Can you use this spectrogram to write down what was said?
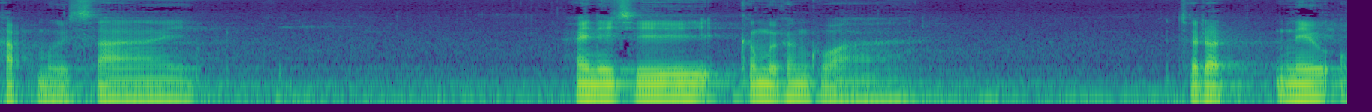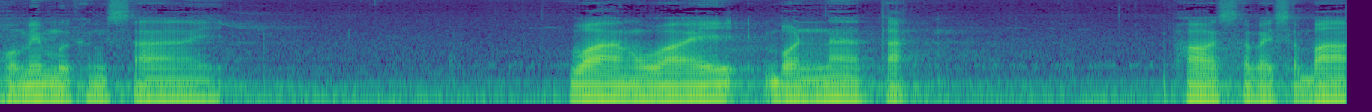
ทับมือซ้าย ให้นิ้วชี้ข้างมือข้างขวาจดดนิ้วหัวแม่มือข้างซ้าย วางไว้บนหน้าตัก พอสบายสบา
